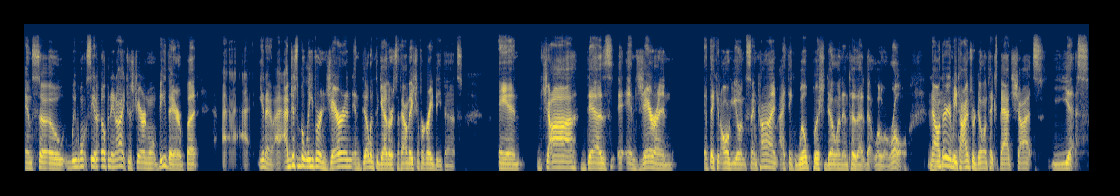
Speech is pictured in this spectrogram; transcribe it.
And so we won't see it opening night because Jaren won't be there. But I, I, you know, I, I'm just a believer in Jaren and Dillon together. It's the foundation for great defense. And Ja, Dez, and Jaren, if they can all go at the same time, I think will push Dillon into that that lower role. Now, Mhm. there are going to be times where Dillon takes bad shots. Yes.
